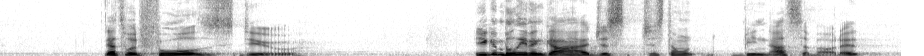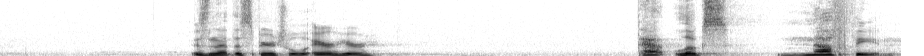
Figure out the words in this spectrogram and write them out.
That's what fools do. You can believe in God, just, just don't be nuts about it. Isn't that the spiritual air here? That looks nothing,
